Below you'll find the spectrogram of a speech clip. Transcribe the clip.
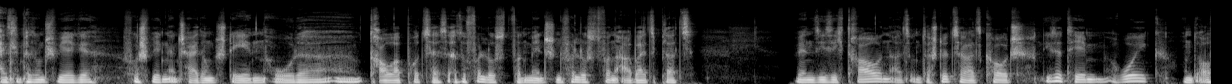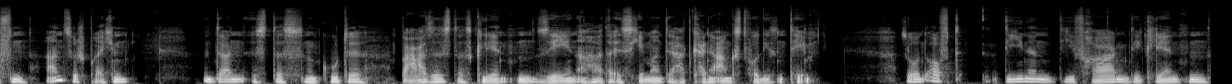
Einzelpersonen schwierige, vor schwierigen Entscheidungen stehen oder äh, Trauerprozess, also Verlust von Menschen, Verlust von Arbeitsplatz. Wenn Sie sich trauen, als Unterstützer, als Coach, diese Themen ruhig und offen anzusprechen, dann ist das eine gute Basis, dass Klienten sehen, aha, da ist jemand, der hat keine Angst vor diesen Themen. So und oft dienen die Fragen, die Klienten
